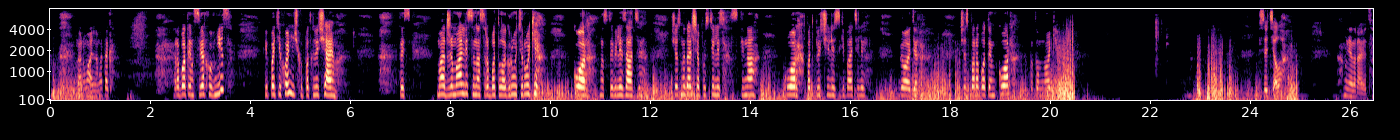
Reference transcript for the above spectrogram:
Нормально. Мы так работаем сверху вниз и потихонечку подключаем. То есть мы отжимались, у нас работала грудь, руки, кор на стабилизацию. Сейчас мы дальше опустились, спина, кор, подключились сгибатели бедер. Сейчас поработаем кор, потом ноги. Все тело. Мне нравится.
